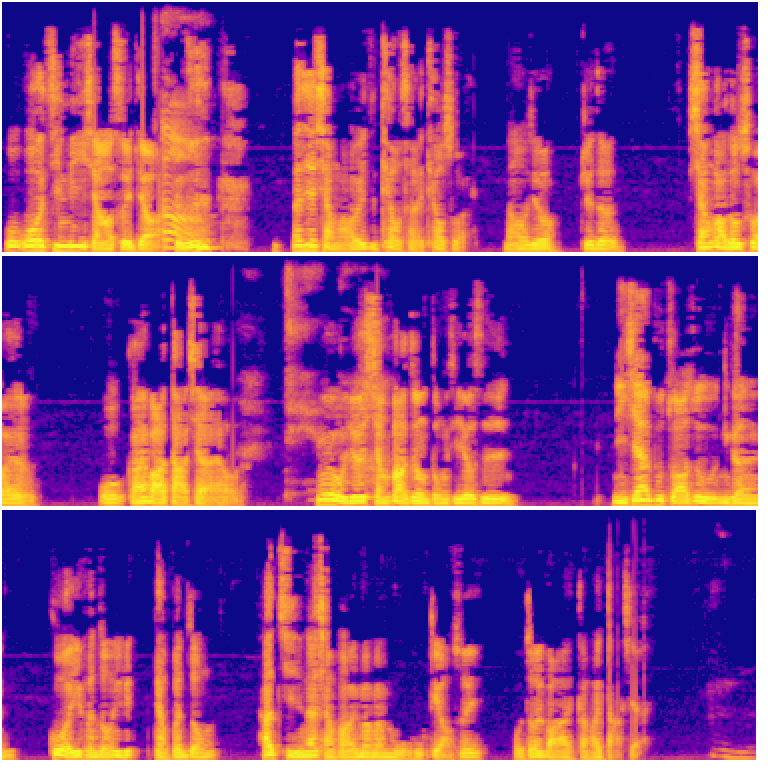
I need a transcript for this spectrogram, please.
我我有尽力想要睡觉啊，可是那些想法会一直跳出来跳出来，然后我就觉得想法都出来了，我赶快把它打下来好了。因为我觉得想法这种东西，就是你现在不抓住，你可能过了一分钟、一两分钟，他其实那想法会慢慢模糊掉，所以我都会把它赶快打下来。嗯，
